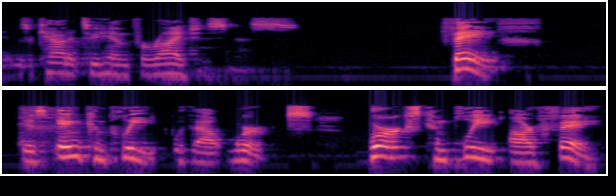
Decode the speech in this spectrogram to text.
It was accounted to him for righteousness. Faith is incomplete without works. Works complete our faith.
